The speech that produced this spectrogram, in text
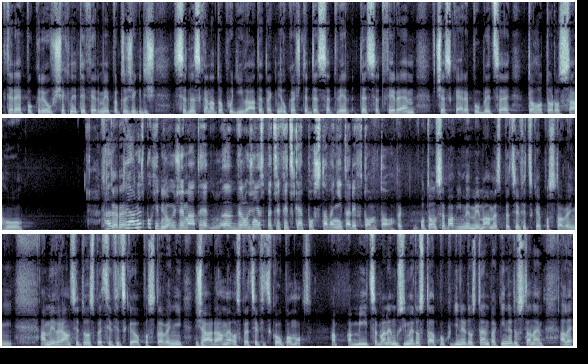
které pokryjou všechny ty firmy, protože když se dneska na to podíváte, tak mě ukažte 10, 10 firm v České republice tohoto rozsahu, které... To já nespochybnuju, že máte eh, vyloženě specifické postavení tady v tomto. Tak o tom se bavíme. My máme specifické postavení a my v rámci toho specifického postavení žádáme o specifickou pomoc. A, a my ji třeba nemusíme dostat. Pokud ji nedostaneme, tak ji nedostaneme. Ale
